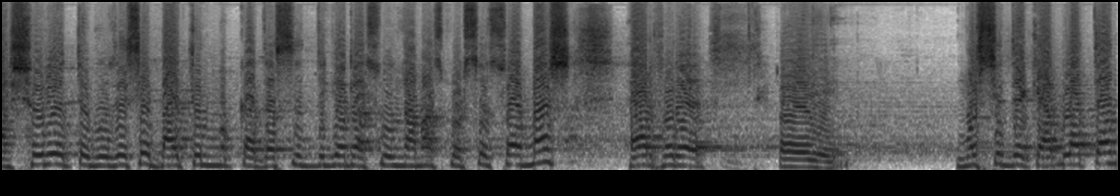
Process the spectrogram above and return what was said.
আর শরীয়তে বুঝেছে বাইতুল মুক্কা মুক্কাদাসের দিকে রাসুল নামাজ পড়ছে ছয় মাস, এরপরে ওই মসজিদে ক্যাবলাতান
